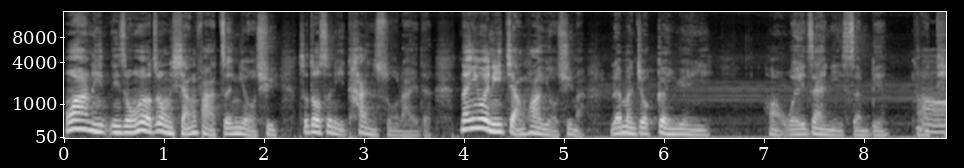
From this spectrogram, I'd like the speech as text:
哇，你你怎么会有这种想法？真有趣，这都是你探索来的。那因为你讲话有趣嘛，人们就更愿意好围在你身边。啊，听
